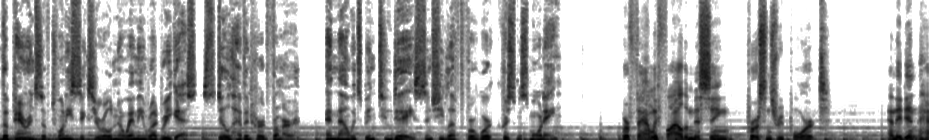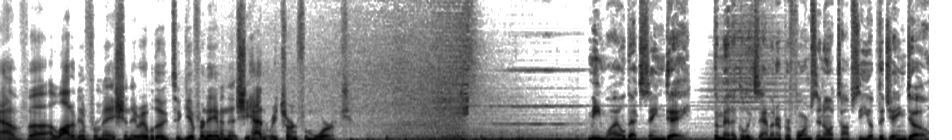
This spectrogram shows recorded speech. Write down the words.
The parents of 26 year old Noemi Rodriguez still haven't heard from her, and now it's been two days since she left for work Christmas morning. Her family filed a missing persons report, and they didn't have uh, a lot of information. They were able to, to give her name and that she hadn't returned from work. Meanwhile, that same day, the medical examiner performs an autopsy of the Jane Doe.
